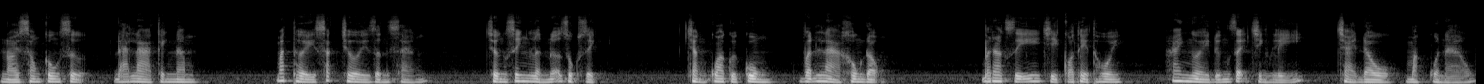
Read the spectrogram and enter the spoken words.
Nói xong công sự, đã là canh năm. Mắt thấy sắc trời dần sáng, Trường sinh lần nữa dục dịch. Chẳng qua cuối cùng vẫn là không động. Bác đắc sĩ chỉ có thể thôi, Hai người đứng dậy chỉnh lý, Trải đầu mặc quần áo.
